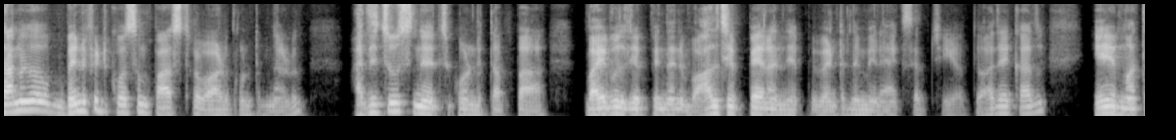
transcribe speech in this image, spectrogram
తన బెనిఫిట్ కోసం పాస్టర్ వాడుకుంటున్నాడు. అది చూసి నేర్చుకోండి తప్ప బైబిల్ చెప్పిందని వాళ్ళు చెప్పారని చెప్పి వెంటనే మీరు యాక్సెప్ట్ చేయొద్దు. అదే కాదు ఏ మత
